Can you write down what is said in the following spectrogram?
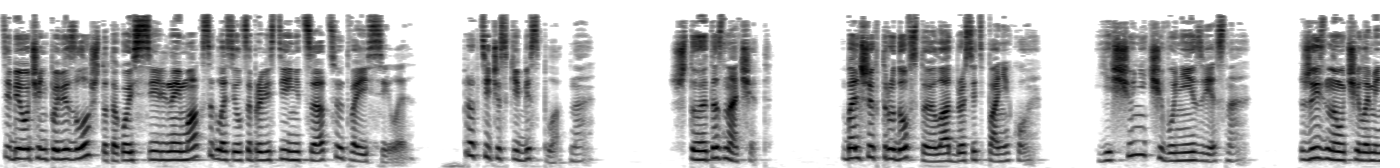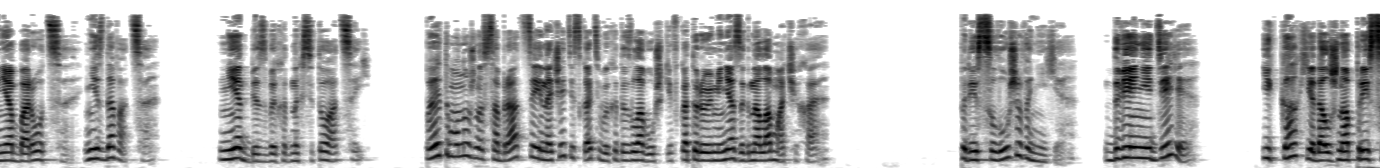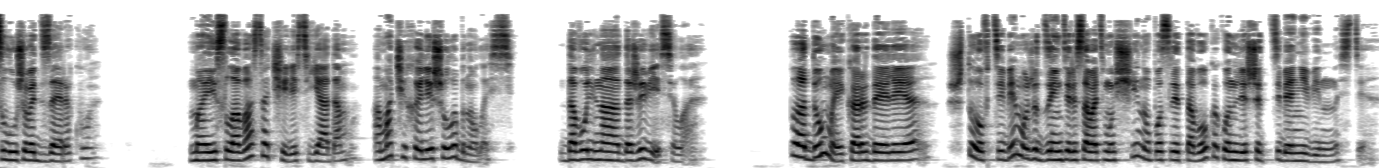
Тебе очень повезло, что такой сильный маг согласился провести инициацию твоей силы. Практически бесплатно. Что это значит? Больших трудов стоило отбросить панику. Еще ничего не известно. Жизнь научила меня бороться, не сдаваться. Нет безвыходных ситуаций. Поэтому нужно собраться и начать искать выход из ловушки, в которую меня загнала мачеха. Прислуживание? Две недели? И как я должна прислуживать Зереку? Мои слова сочились ядом, а мачеха лишь улыбнулась. Довольно даже весело. Подумай, Корделия, что в тебе может заинтересовать мужчину после того, как он лишит тебя невинности?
